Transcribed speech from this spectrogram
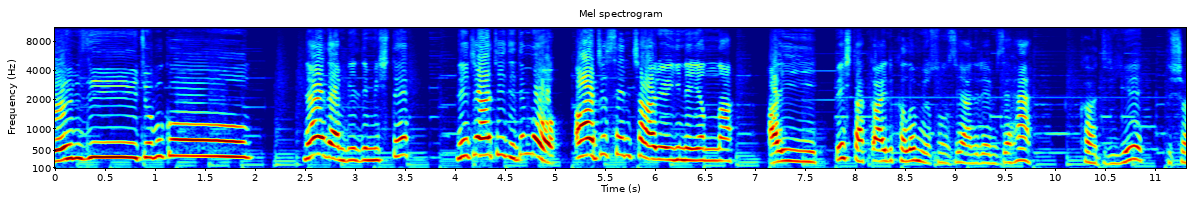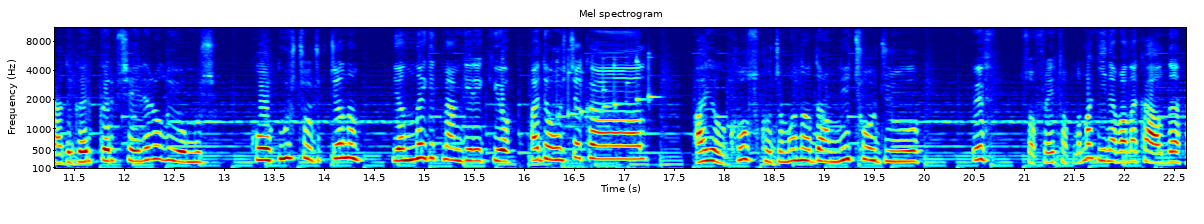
Remzi çabuk ol. Nereden bildim işte? Necati'ydi değil mi o? Acil seni çağırıyor yine yanına. Ay 5 dakika ayrı kalamıyorsunuz yani Remzi. He? Kadriye dışarıda garip garip şeyler oluyormuş. Korkmuş çocuk canım. Yanına gitmem gerekiyor. Hadi hoşça kal. Ayol koskocaman adam ne çocuğu. Üf sofrayı toplamak yine bana kaldı.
